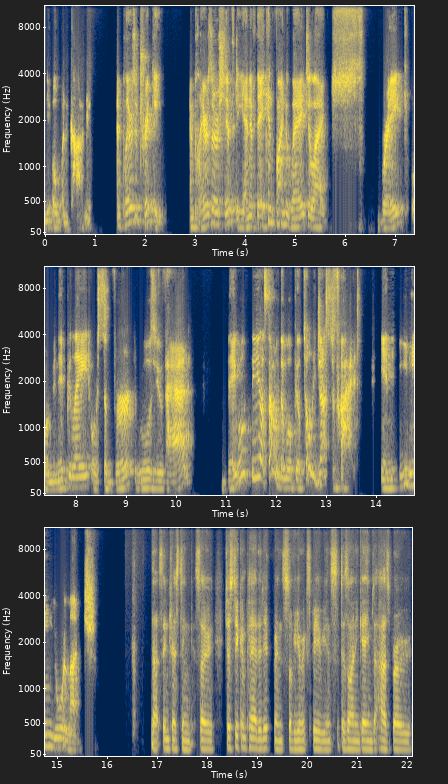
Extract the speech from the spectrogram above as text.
from the open economy. And players are tricky and players are shifty. And if they can find a way to like break or manipulate or subvert the rules you've had, they will feel, some of them will feel totally justified in eating your lunch. That's interesting. So, just to compare the difference of your experience designing games at Hasbro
